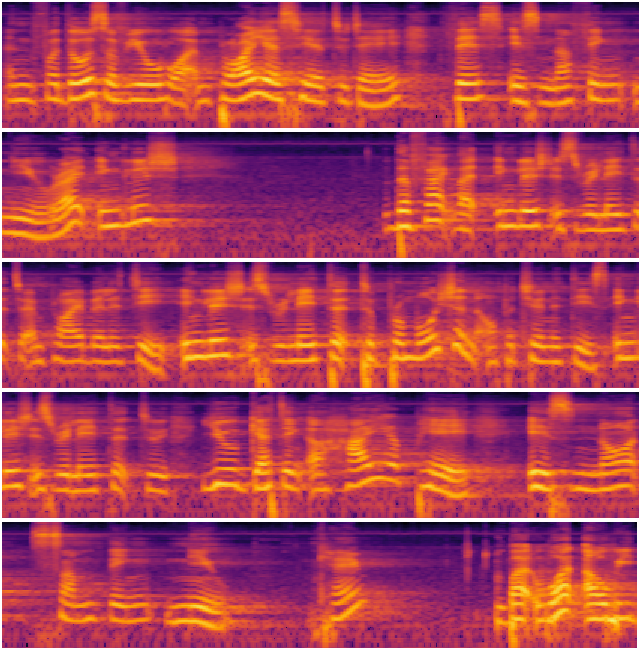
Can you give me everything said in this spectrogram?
and for those of you who are employers here today, this is nothing new, right? English the fact that English is related to employability, English is related to promotion opportunities, English is related to you getting a higher pay is not something new. Okay? But what are we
